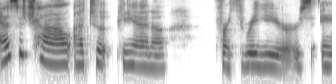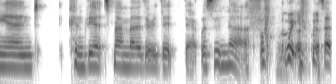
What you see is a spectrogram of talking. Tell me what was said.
as a child, I took piano for three years and convinced my mother that that was enough, which was a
